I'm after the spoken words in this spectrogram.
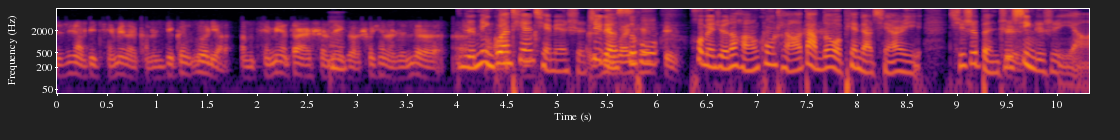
实际上比前面的可能就更恶劣了。那么前面当然是那个出现了人的人命关天，前面是这个似乎后面觉得好像空调大不多我骗点钱而已，其实本质性质是一样。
